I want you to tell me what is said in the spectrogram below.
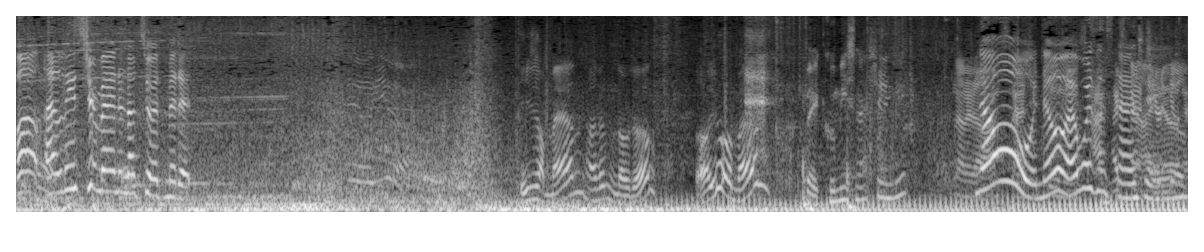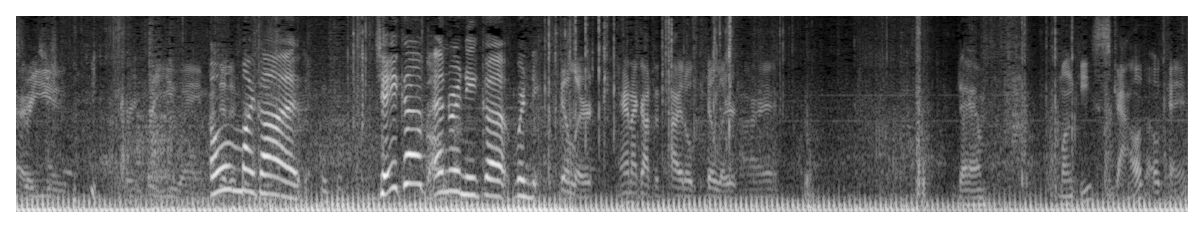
Well, at least you're man enough to admit it. He's a man? I didn't know that. Are you a man? Wait, Kumi snatching you? No, no, no. No, I'm snatching no. I wasn't I, I snatching. your kills for you. For, for you, aim. I Oh my god. Jacob and Renika were. you. Killer. And I got the title killer. Alright. Damn. Monkey, scout, okay.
